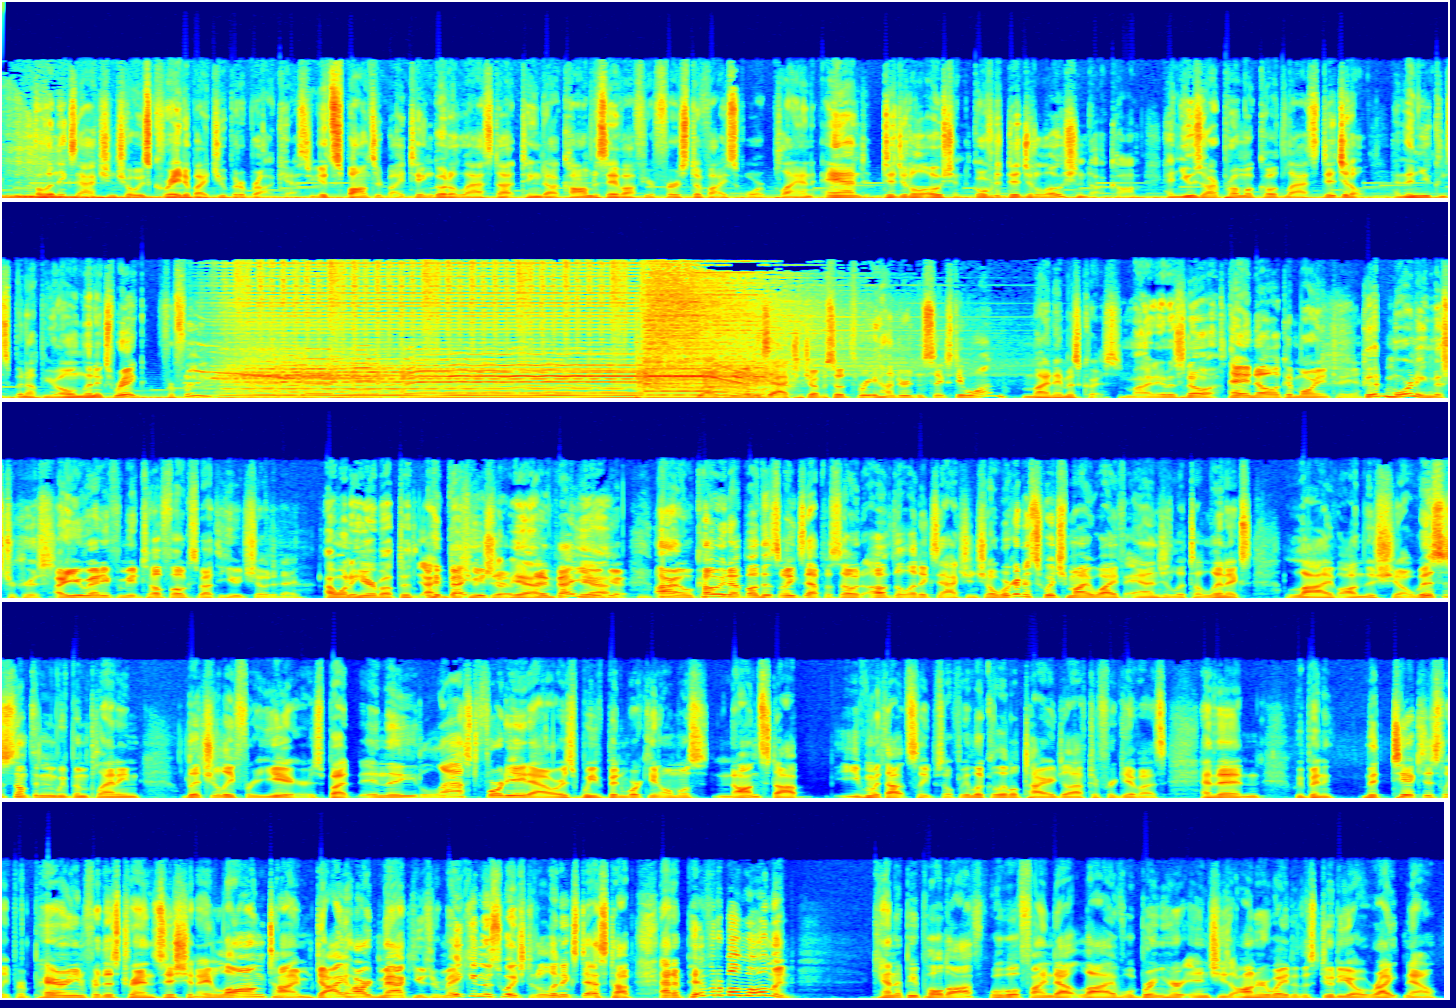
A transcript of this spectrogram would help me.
The Linux Action Show is created by Jupiter Broadcasting. It's sponsored by Ting. Go to last.ting.com to save off your first device or plan, and DigitalOcean. Go over to digitalocean.com and use our promo code LASTDigital, and then you can spin up your own Linux rig for free. Linux Action Show, episode 361. My name is Chris. My name is Noah. Hey, Noah, good morning to you. Good morning, Mr. Chris. Are you ready for me to tell folks about the huge show today? I want to hear about the. I the bet you do. show. Yeah, I bet you yeah. do. All right. Well, coming up on this week's episode of the Linux Action Show, we're going to switch my wife Angela to Linux live on the show. This is something we've been planning literally for years, but in the last 48 hours, we've been working almost nonstop. Even without sleep. So if we look a little tired, you'll have to forgive us. And then we've been meticulously preparing for this transition. A long-time die-hard Mac user making the switch to the Linux desktop at a pivotal moment. Can it be pulled off? Well, we'll find out live. We'll bring her in. She's on her way to the studio right now.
